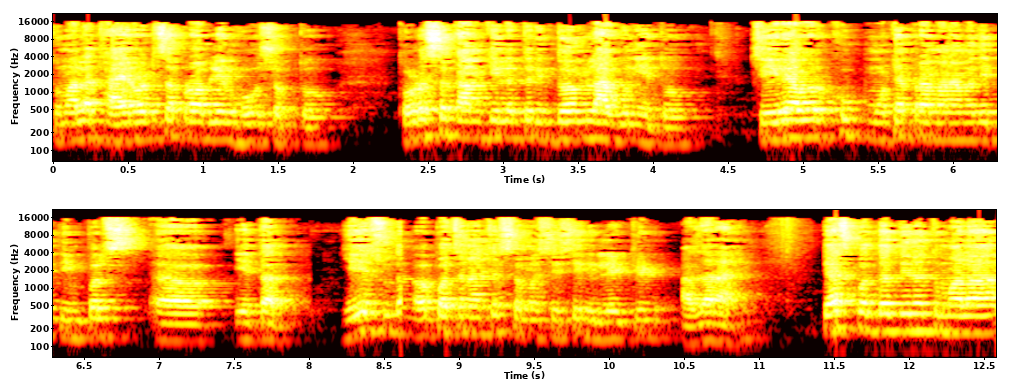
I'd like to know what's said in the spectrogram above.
तुम्हाला थायरॉइडचा प्रॉब्लेम होऊ शकतो थोडंसं काम केलं तरी दम लागून येतो चेहऱ्यावर खूप मोठ्या प्रमाणामध्ये पिंपल्स येतात हे सुद्धा अपचनाच्या समस्येशी रिलेटेड आजार आहे. त्याच पद्धतीनं तुम्हाला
